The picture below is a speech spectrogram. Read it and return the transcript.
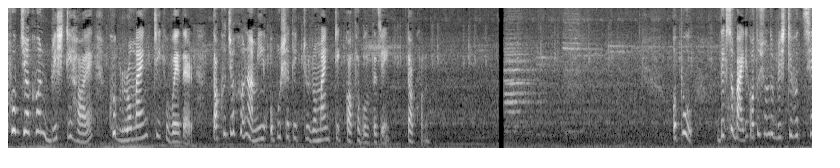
খুব যখন বৃষ্টি হয়, খুব রোমান্টিক ওয়েদার তখন যখন আমি অপুর সাথে একটু রোমান্টিক কথা বলতে যাই, তখন। অপু, দেখছ বাইরে কত সুন্দর বৃষ্টি হচ্ছে,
